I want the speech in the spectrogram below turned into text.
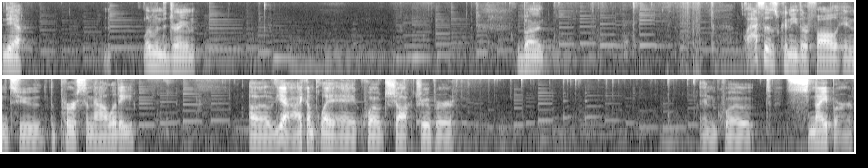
Yeah. Living the dream. But classes can either fall into the personality of, yeah, I can play a, quote, shock trooper, end quote, sniper,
